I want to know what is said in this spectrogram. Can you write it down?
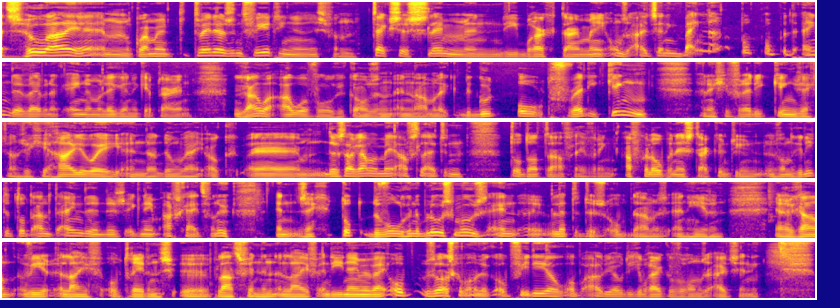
That's Who I Am kwam uit 2014 en is van Texas Slim. En die bracht daarmee onze uitzending bijna tot op het einde. We hebben nog één nummer liggen en ik heb daar een gouden ouwe voor gekozen. En namelijk The Good Old Freddie King. En als je Freddie King zegt, dan zeg je Hideaway. En dat doen wij ook. Ehm, dus daar gaan we mee afsluiten totdat de aflevering afgelopen is. Daar kunt u van genieten tot aan het einde. Dus ik neem afscheid van u en zeg tot de volgende Bluesmoes. En eh, let er dus op, dames en heren. Er gaan weer live optredens eh, plaatsvinden, live. En die nemen wij op, zoals gewoonlijk, op video, op audio. Die gebruiken we voor onze uitzending.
